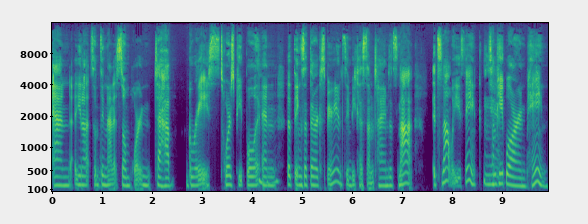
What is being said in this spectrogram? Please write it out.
And, you know, that's something that is so important to have grace towards people mm-hmm. and the things that they're experiencing because sometimes it's not it's not what you think. Yeah. Some people are in pain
